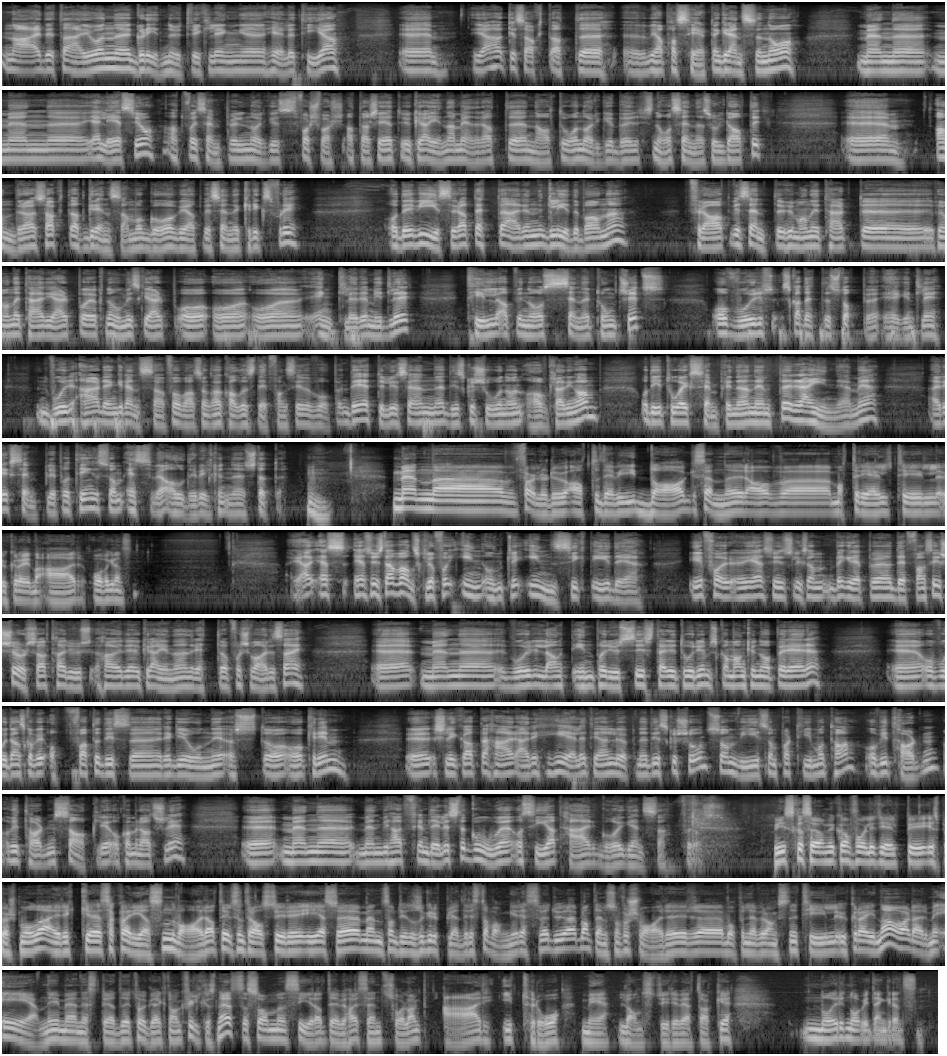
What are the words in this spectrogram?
Nei, dette er jo en eh, glidende utvikling eh, hele tida. Eh, jeg har ikke sagt at vi har passert en grense nå. Men, men jeg leser jo at f.eks. Norges forsvarsattaché til Ukraina mener at Nato og Norge bør nå sende soldater. Andre har sagt at grensa må gå ved at vi sender krigsfly. Og det viser at dette er en glidebane fra at vi sendte humanitær hjelp og økonomisk hjelp og, og, og, enklere midler, til at vi nå sender tungt skyts. Og hvor skal dette stoppe, egentlig? Hvor er den grensa for hva som kan kalles defensive våpen? Det etterlyser en diskusjon og en avklaring om. Og de to eksemplene jeg nevnte, regner jeg med er eksempler på ting som SV aldri vil kunne støtte. Mm. Men øh, føler du at det vi i dag sender av øh, materiell til Ukraina er over grensen? Ja, jeg jeg syns det er vanskelig å få inn, ordentlig innsikt i det. For, jeg syns liksom begrepet defensiv Selvsagt har, har, Ukraina en rett til å forsvare seg. Uh, men hvor langt inn på russisk territorium skal man kunne operere? og hvordan skal vi oppfatte disse regionene i øst og, og Krim? Eh, slik at det her er det hele tida en løpende diskusjon som vi som parti må ta, og vi tar den. Og vi tar den saklig og kameratslig. Eh, men, eh, men vi har fremdeles det gode å si at her går grensa for oss. Vi skal se om vi kan få litt hjelp i, spørsmålet. Eirik Sakariassen, vara til sentralstyret i SV, men samtidig også gruppeleder i Stavanger SV. Du er blant dem som forsvarer eh, våpenleveransene til Ukraina, og er dermed enig med nestleder Torgeir Knag Fylkesnes, som sier at det vi har sendt så langt er i tråd med landsstyrevedtaket. Når når vi den grensen?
